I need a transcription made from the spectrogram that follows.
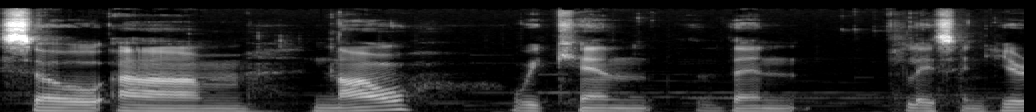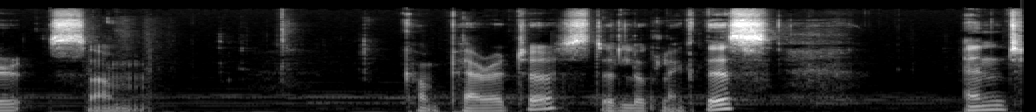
So um, now we can then place in here some comparators that look like this. And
